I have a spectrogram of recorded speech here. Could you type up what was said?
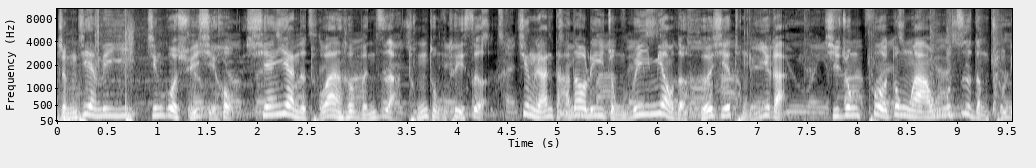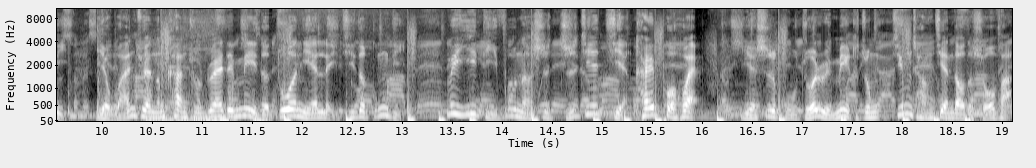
整件卫衣经过水洗后，鲜艳的图案和文字啊，统统褪色，竟然达到了一种微妙的和谐统一感。其中破洞啊、污渍等处理，也完全能看出 Ready Made 多年累积的功底。卫衣底部呢是直接剪开破坏，也是古着 Remake 中经常见到的手法。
